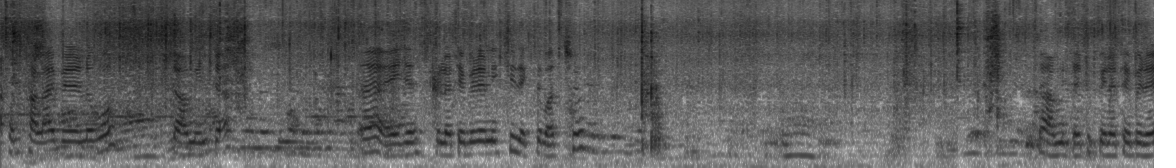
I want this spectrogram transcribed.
এখন থালায় বেড়ে নেব চাউমিনটা। হ্যাঁ এই যে প্লেটে বেড়ে নিচ্ছি, দেখতে পাচ্ছ। চাউমিনটা একটু প্লেটে বেড়ে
